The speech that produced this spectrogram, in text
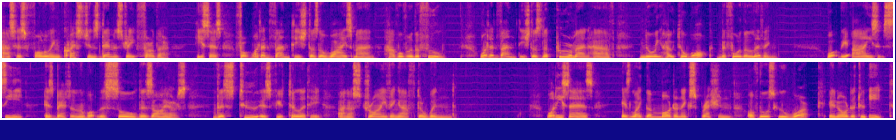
As his following questions demonstrate further, he says, For what advantage does the wise man have over the fool? What advantage does the poor man have knowing how to walk before the living? What the eyes see is better than what the soul desires. This too is futility and a striving after wind. What he says is like the modern expression of those who work in order to eat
